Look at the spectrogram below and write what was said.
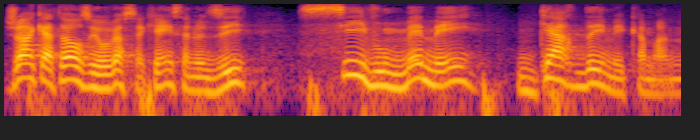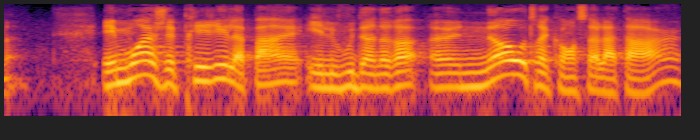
Jean 14 et au verset 15, ça nous dit, Si vous m'aimez, gardez mes commandements. Et moi, je prierai le Père, et il vous donnera un autre consolateur,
